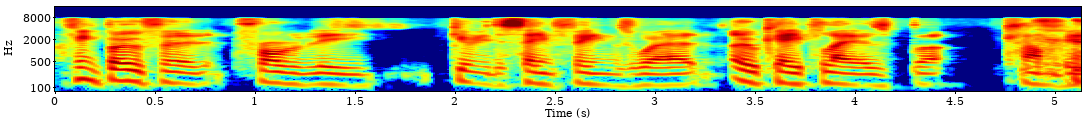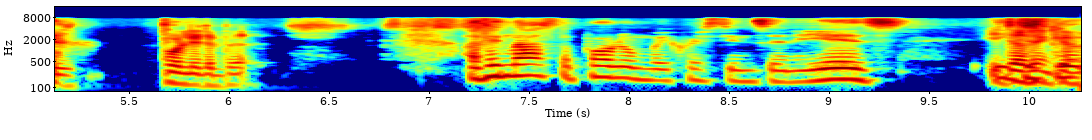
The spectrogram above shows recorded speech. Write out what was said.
I think both are probably guilty of the same things, where okay players but can be bullied a bit. I think that's the problem with Christensen. He is. He He, doesn't just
